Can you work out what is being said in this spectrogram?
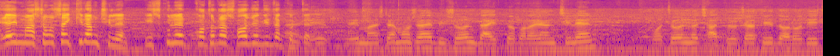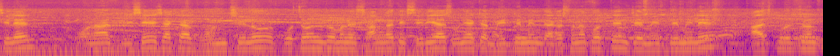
এই মাস্টারমশাই কিরাম ছিলেন? স্কুলের কতটা সহযোগিতা করতেন? এই- এই মাস্টারমশাই ভীষণ দায়িত্বপরায়ণ ছিলেন। প্রচণ্ড ছাত্রছাত্রী দরদি ছিলেন। ওনার বিশেষ একটা গুণ ছিল প্রচণ্ড মানে সাংঘাতিক সিরিয়াস উনি একটা মিড ডে মিল দেখাশোনা করতেন যে মিড ডে মিলে আজ পর্যন্ত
